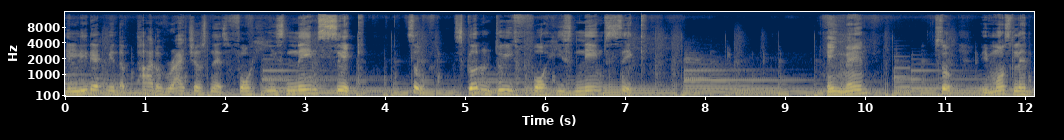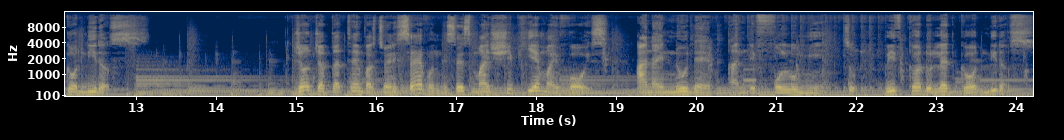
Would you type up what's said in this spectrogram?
He leadeth me in the path of righteousness for his name's sake. So He's going to do it for His name's sake. Amen. So we must let God lead us. John chapter 10, verse 27, it says, My sheep hear my voice, and I know them, and they follow me. So we've got to let God lead us.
